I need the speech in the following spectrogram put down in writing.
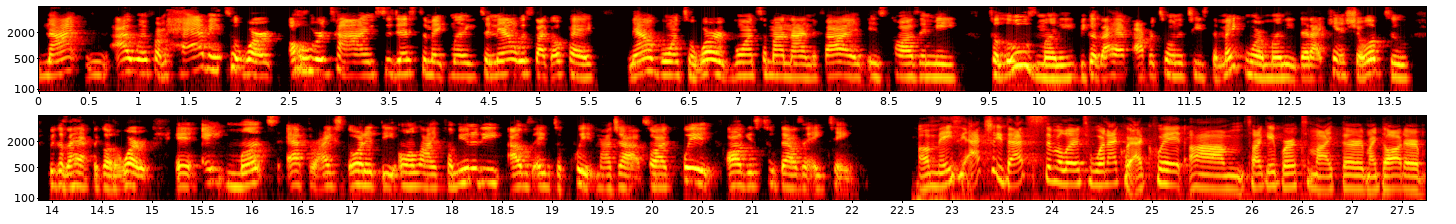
not I went from having to work overtime to just to make money to now it's like okay now going to work going to my nine to five is causing me to lose money because I have opportunities to make more money that I can't show up to because I have to go to work. And eight months after I started the online community, I was able to quit my job. So I quit August 2018. Amazing. Actually, that's similar to when I quit. I quit. Um, so I gave birth to my third, my daughter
